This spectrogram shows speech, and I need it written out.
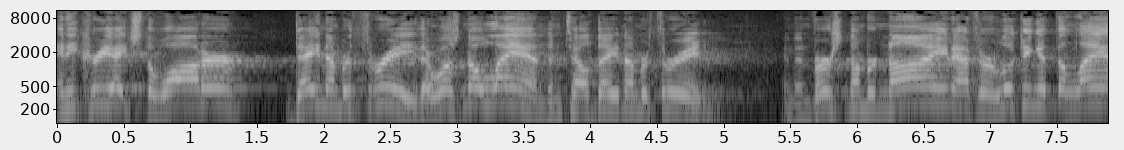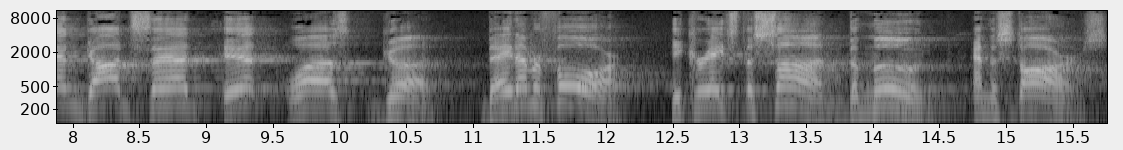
and He creates the water. Day number three, there was no land until day number three. And then verse number nine, after looking at the land, God said it was good. Day number four, He creates the sun, the moon, and the stars.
